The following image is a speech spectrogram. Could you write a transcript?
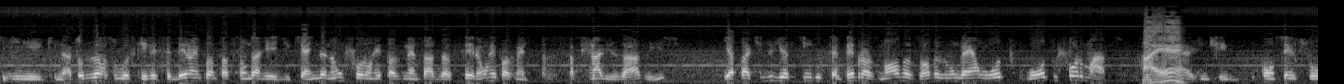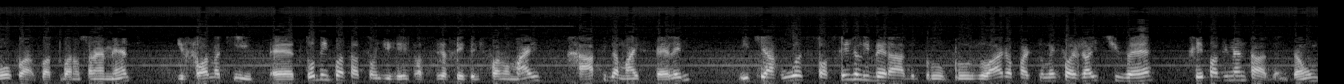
que, que todas as ruas que receberam a implantação da rede, que ainda não foram repavimentadas, serão repavimentadas, está finalizado isso. E a partir do dia 5 de setembro, as novas obras vão ganhar um outro, um outro formato. Ah, é? A gente consensuou com a, com a Tubarão Saneamento, de forma que eh, toda a implantação de rede seja feita de forma mais rápida, mais célere, e que a rua só seja liberada para o usuário a partir do momento que ela já estiver repavimentada. Então,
